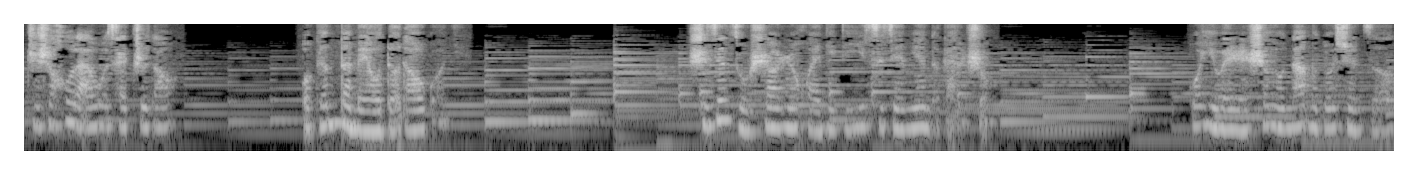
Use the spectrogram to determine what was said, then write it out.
只是后来我才知道，我根本没有得到过你。时间总是让人怀念第一次见面的感受。我以为人生有那么多选择，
